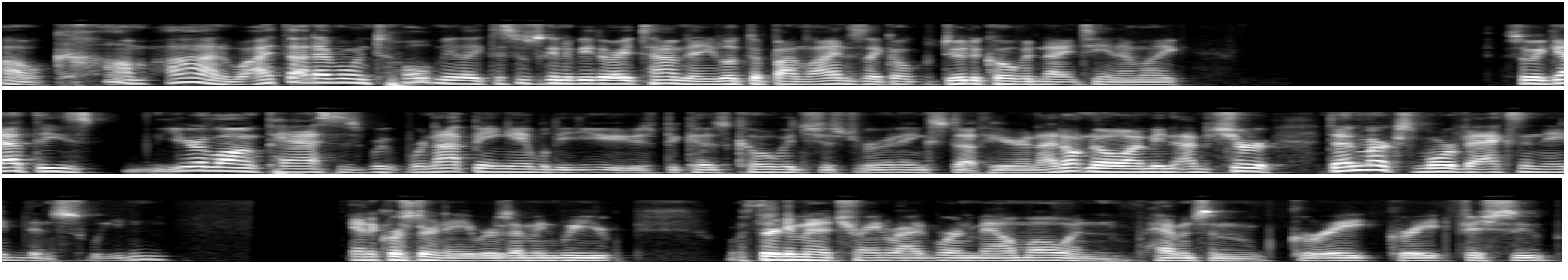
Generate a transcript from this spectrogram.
oh come on! Well, I thought everyone told me like this was going to be the right time. Then you looked up online, it's like, oh, due to COVID 19. I'm like, So we got these year long passes we're not being able to use because COVID's just ruining stuff here. And I don't know. I mean, I'm sure Denmark's more vaccinated than Sweden. And of course, they're neighbors. I mean, we, a 30 minute train ride, we're in Malmo and having some great, great fish soup.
